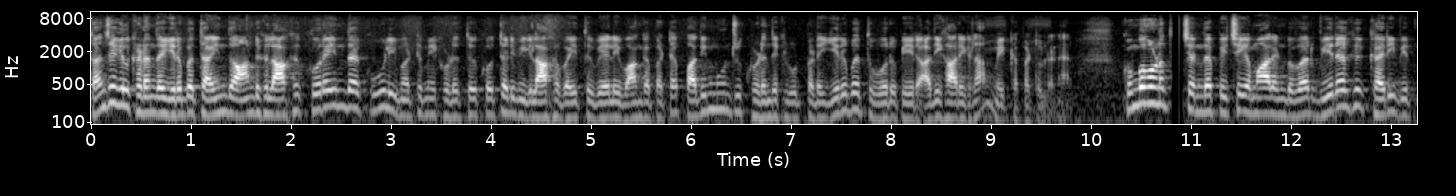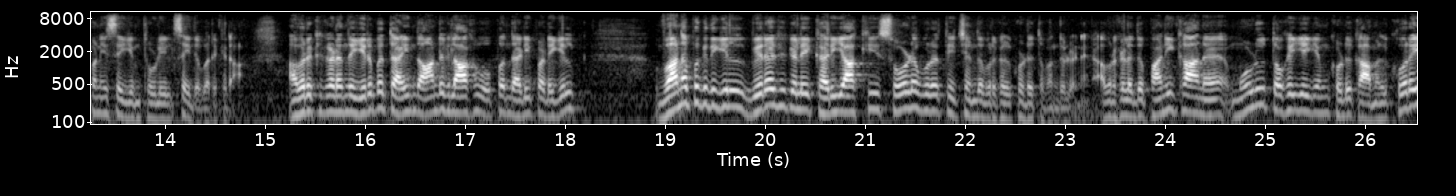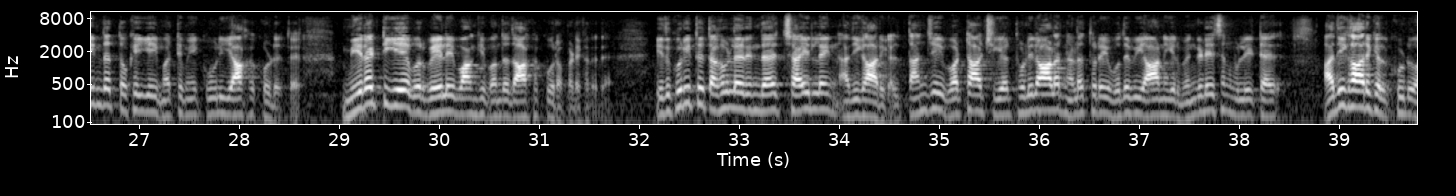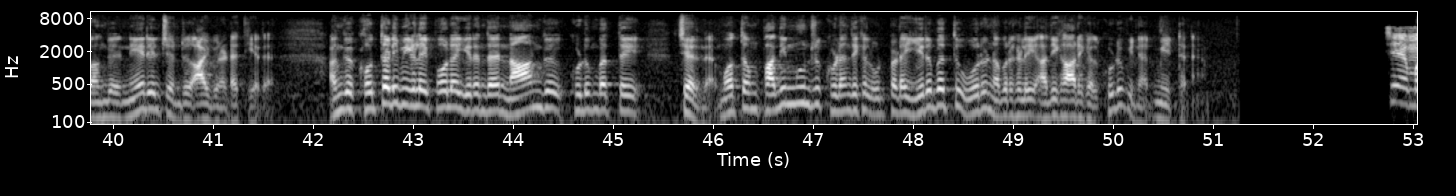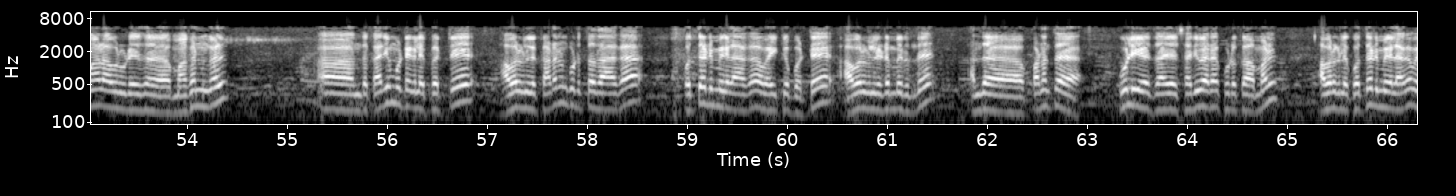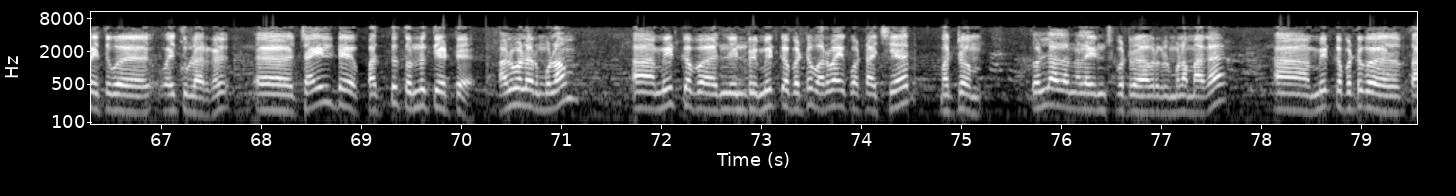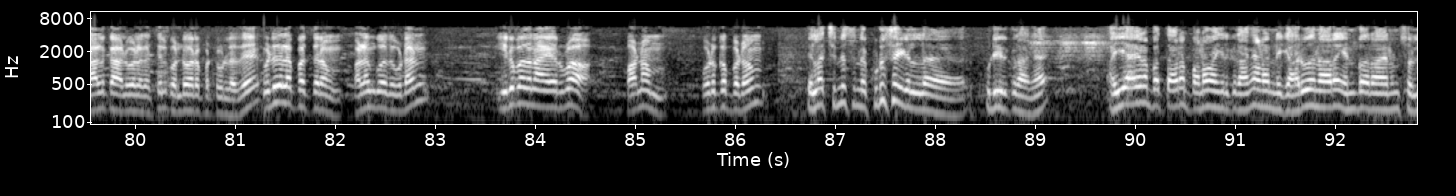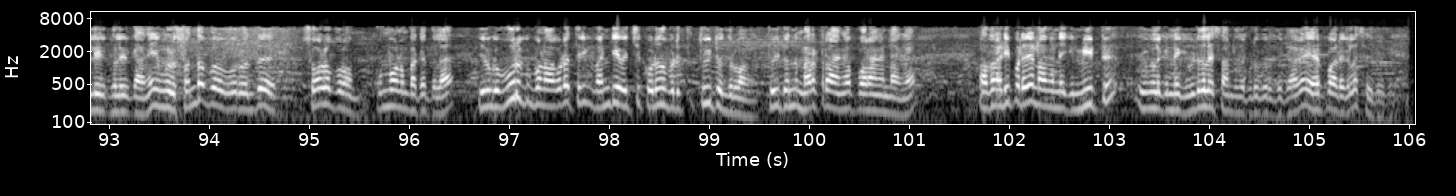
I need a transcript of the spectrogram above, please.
தஞ்சையில் கடந்த இருபத்தி ஐந்து ஆண்டுகளாக குறைந்த கூலி மட்டுமே கொடுத்து கொத்தடிமைகளாக வைத்து வேலை வாங்கப்பட்ட பதிமூன்று குழந்தைகள் உட்பட இருபத்தி ஒரு பேர் அதிகாரிகளால் மீட்கப்பட்டுள்ளனர். கும்பகோணத்தைச் சேர்ந்த பிச்சையம்மாள் என்பவர் விறகு கறி விற்பனை செய்யும் தொழில் செய்து வருகிறார். அவருக்கு கடந்த இருபத்தி ஐந்து ஆண்டுகளாக ஒப்பந்த அடிப்படையில் வனப்பகுதியில் விறகுகளை கரியாக்கி சோழபுரத்தைச் சேர்ந்தவர்கள் கொடுத்து வந்துள்ளனர். அவர்களது பணிக்கான முழு தொகையையும் கொடுக்காமல் குறைந்த தொகையை மட்டுமே கூலியாக கொடுத்து மிரட்டியே அவர் வேலை வாங்கி வந்ததாக கூறப்படுகிறது. இது குறித்து தகவலறிந்த சைல்ட் சைல்ட்லைன் அதிகாரிகள் தஞ்சை வட்டாட்சியர் தொழிலாளர் நலத்துறை உதவி ஆணையர் வெங்கடேசன் உள்ளிட்ட அதிகாரிகள் குழு அங்கு நேரில் சென்று ஆய்வு நடத்தியது. அங்கு கொத்தடிமைகளைப் போல இருந்த நான்கு குடும்பத்தை சேர்ந்த மொத்தம் பதிமூன்று குழந்தைகள் உட்பட இருபத்தி ஒரு நபர்களை அதிகாரிகள் குழுவினர் மீட்டனர். நிச்சயமாக அவருடைய மகன்கள் அந்த கரிமுட்டைகளை பெற்று அவர்களுக்கு கடன் கொடுத்ததாக கொத்தடிமைகளாக வைக்கப்பட்டு அவர்களிடமிருந்து அந்த பணத்தை கூலியை சரிவர கொடுக்காமல் அவர்களை கொத்தடிமைகளாக வைத்து வைத்துள்ளார்கள். சைல்டு பத்து தொண்ணூத்தி எட்டு அலுவலர் மூலம் மீட்க இன்று மீட்கப்பட்டு வருவாய் கோட்டாட்சியர் மற்றும் தொழிலாளர் நல இன்ஸ்பெக்டர் அவர்கள் மூலமாக மீட்கப்பட்டு தாலுகா அலுவலகத்தில் கொண்டு வரப்பட்டுள்ளது. விடுதலை பத்திரம் வழங்குவதுடன் இருபதனாயிரம் ரூபாய் பணம் கொடுக்கப்படும். எல்லாம் சின்ன சின்ன குடிசைகளில் குடியிருக்கிறாங்க. ஐயாயிரம் பத்தாயிரம் பணம் வாங்கியிருக்கிறாங்க. ஆனால் இன்னைக்கு அறுபதாயிரம் எண்பதாயிரம் சொல்லி சொல்லியிருக்காங்க. இவங்களுக்கு சொந்த ஊர் வந்து சோழபுரம் கும்பகோணம் பக்கத்தில். இவங்க ஊருக்கு போனால் கூட திரும்பி வண்டியை வச்சு கொடுமைப்படுத்தி தூக்கிட்டு வந்துடுவாங்க தூக்கிட்டு வந்து மிரட்டுறாங்க போகிறாங்கன்னாங்க அதன் அடிப்படையில் நாங்கள் இன்னைக்கு மீட்டு இவங்களுக்கு இன்னைக்கு விடுதலை சான்றிதழ் கொடுக்கறதுக்காக ஏற்பாடுகளை செய்திருக்கோம்.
